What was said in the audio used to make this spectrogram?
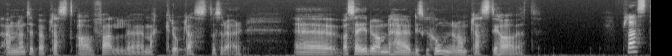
annan typ av plastavfall, eh, makroplast och sådär. Eh, vad säger du om den här diskussionen om plast i havet? Plast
